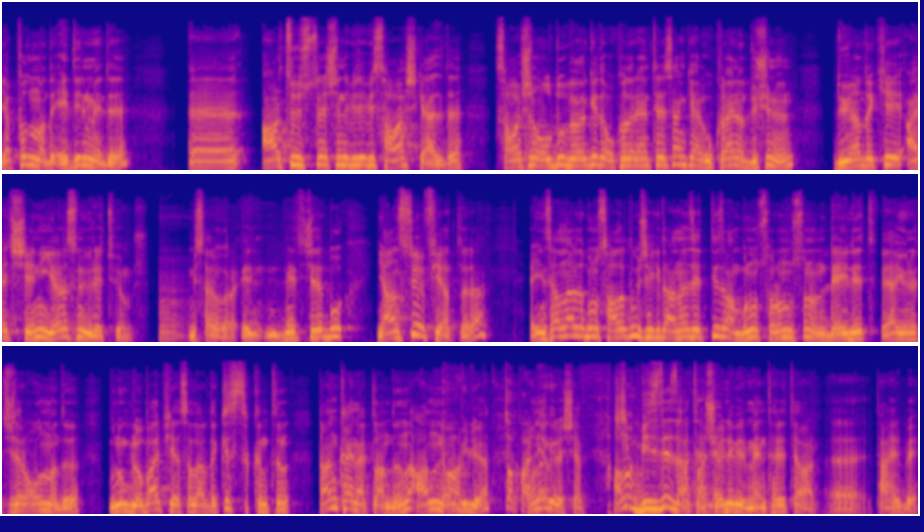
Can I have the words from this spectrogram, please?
yapılmadı, edilmedi. Ee, artı üstüne şimdi bir de bir savaş geldi. Savaşın olduğu bölge de o kadar enteresan ki yani Ukrayna düşünün dünyadaki ayçiçeğinin yarısını üretiyormuş. Misal olarak. E, neticede bu yansıyor fiyatlara. E, insanlar da bunu sağlıklı bir şekilde analiz ettiği zaman bunun sorumlusunun devlet veya yöneticiler olmadığı, bunun global piyasalardaki sıkıntıdan kaynaklandığını anlıyor, Doğru. biliyor. Ona göre şey yap- Ama Şimdi bizde zaten şöyle bir mentalite var e, Tahir Bey.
